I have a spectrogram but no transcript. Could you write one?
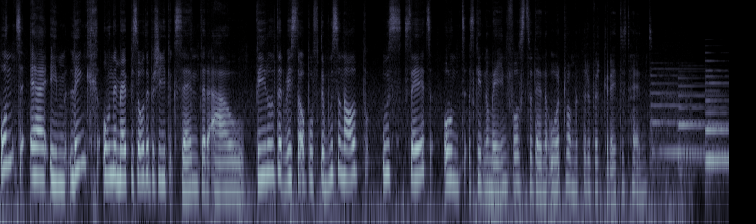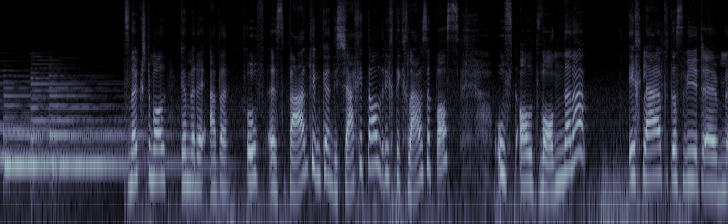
Und äh, im Link und im Episodenbeschreibung seht ihr auch Bilder, wie es oben auf der Musenalp aussieht. Und es gibt noch mehr Infos zu den Orten, wo wir darüber geredet haben. Das nächste Mal gehen wir eben auf ein Bändchen. Wir gehen ins Schechital, Richtung Klausenpass, auf die Alp Wannelen. Ich glaube, das wird ähm,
